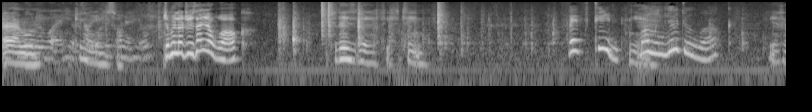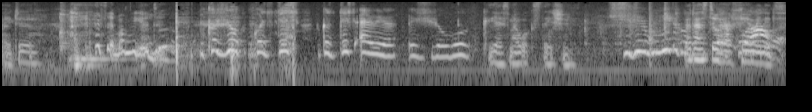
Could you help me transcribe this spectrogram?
Um, roll over a hill. So her if one, so. on a Jamila, is that your work? Today's the 15. 15. Yeah. Mommy, you do work. Yes, I do. Say, mommy, you do. Because you, because this, because this area is your work. Yes, my workstation. We need to go But I still have downstairs few for minutes.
